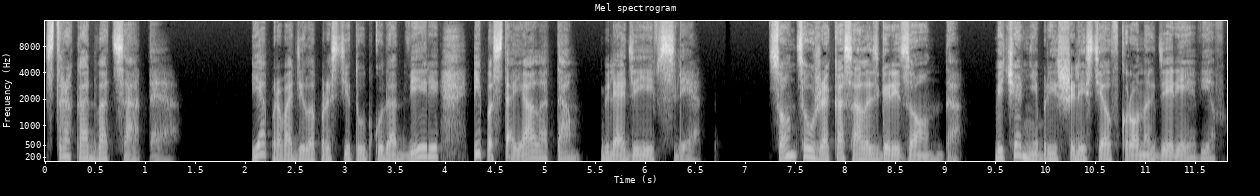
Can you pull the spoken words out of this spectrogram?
Строка двадцатая. Я проводила проститутку до двери и постояла там, глядя ей вслед. Солнце уже касалось горизонта. Вечерний бриз шелестел в кронах деревьев,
